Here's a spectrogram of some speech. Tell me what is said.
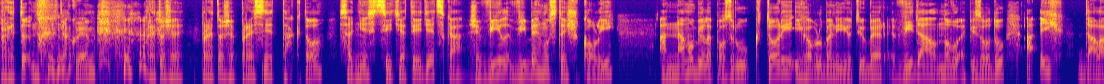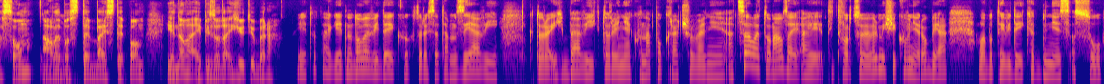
Preto, no, ďakujem. Pretože, pretože presne takto sa dnes cítia tie decka, že vy, vybehnú z tej školy a na mobile pozrú, ktorý ich obľúbený youtuber vydal novú epizódu a ich dala som, alebo step by stepom, je nová epizóda ich youtubera. Je to tak, jedno nové videjko, ktoré sa tam zjaví, ktoré ich baví, ktoré je nejako na pokračovanie. A celé to naozaj aj tí tvorcovia veľmi šikovne robia, lebo tie videjka dnes sú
